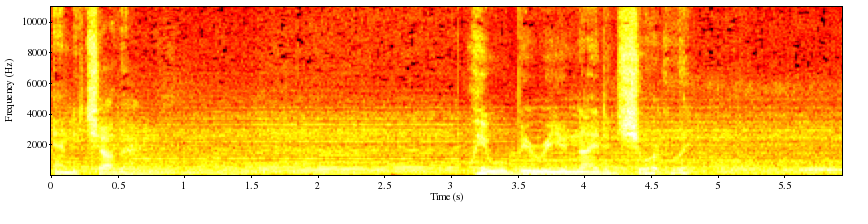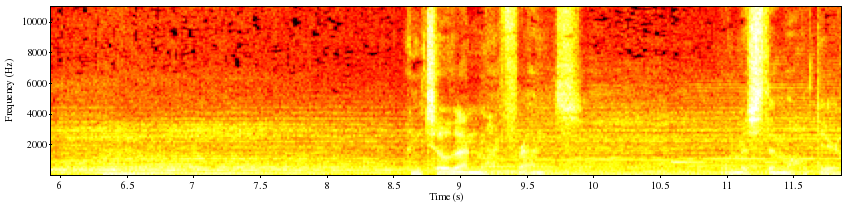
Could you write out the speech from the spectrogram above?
and each other. We will be reunited shortly. Until then, my friends, we'll miss them all dearly.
